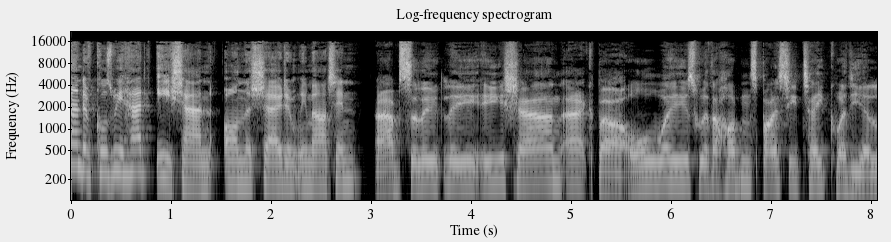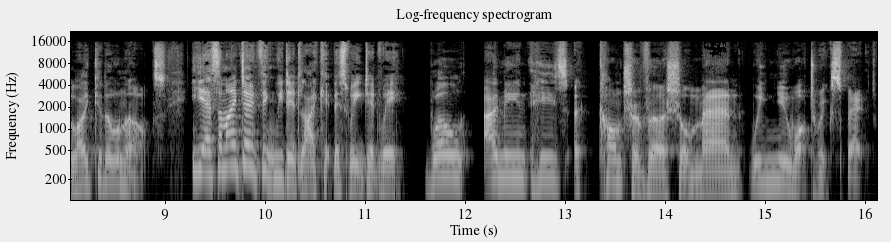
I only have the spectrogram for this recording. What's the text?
And of course, we had Eshaan on the show, didn't we, Martin? Absolutely, Eshaan Akbar, always with a hot and spicy take, whether you like it or not. Yes, and I don't think we did like it this week, did we? Well, I mean, he's a controversial man. We knew what to expect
